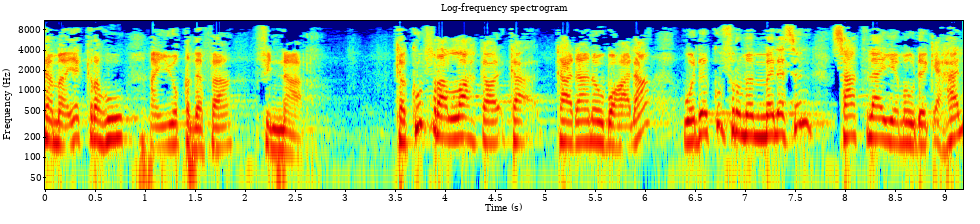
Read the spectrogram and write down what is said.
كما يكره أن يقذف في النار ككفر الله كادانو بهالا ودا كفر من ملسن سات لا يمودك أهل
